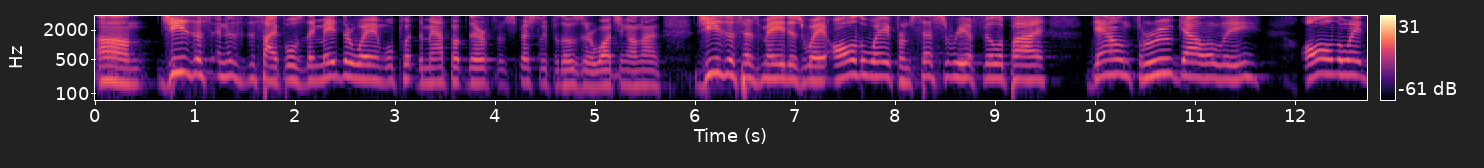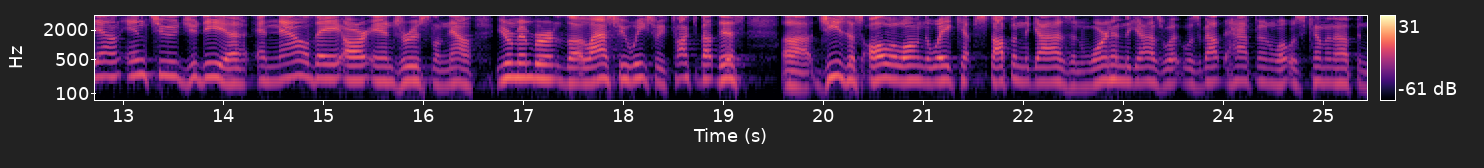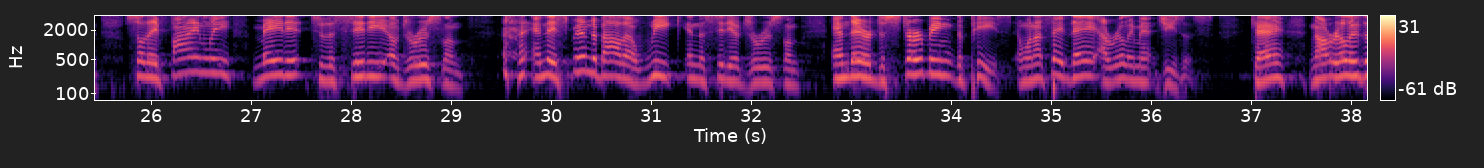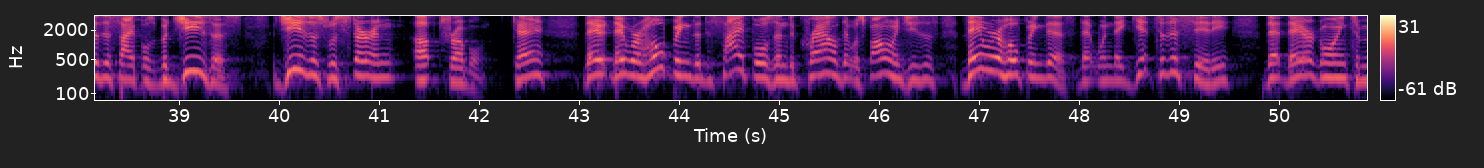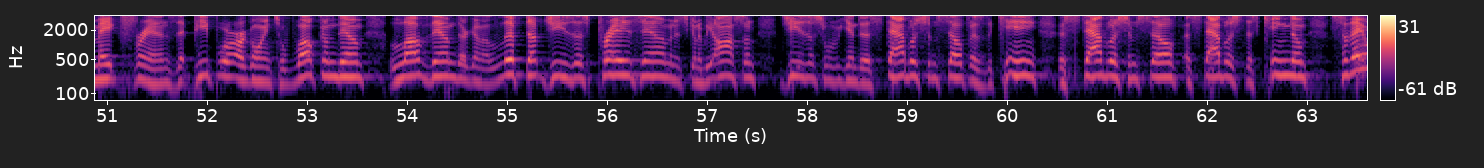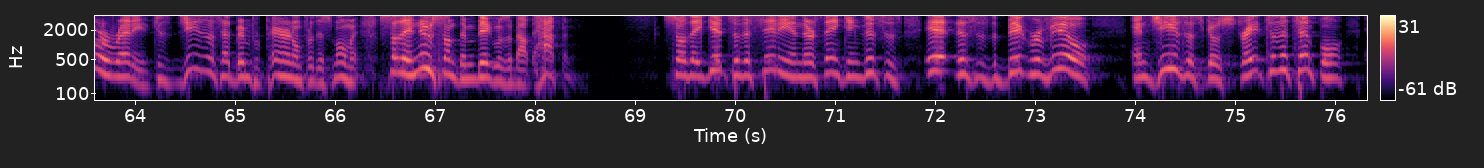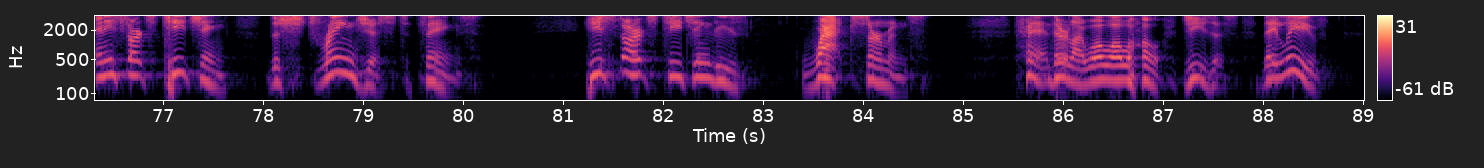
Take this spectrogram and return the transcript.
um, Jesus and his disciples, they made their way, and we'll put the map up there, for, especially for those that are watching online. Jesus has made his way all the way from Caesarea Philippi down through Galilee, all the way down into Judea, and now they are in Jerusalem. Now, you remember the last few weeks we've talked about this. Uh, Jesus, all along the way, kept stopping the guys and warning the guys what was about to happen, what was coming up. And so they finally made it to the city of Jerusalem. and they spend about a week in the city of Jerusalem, and they're disturbing the peace. And when I say they, I really meant Jesus, okay? Not really the disciples, but Jesus Jesus was stirring up trouble, okay? They, they were hoping, the disciples and the crowd that was following Jesus, they were hoping this that when they get to the city, that they are going to make friends, that people are going to welcome them, love them, they're going to lift up Jesus, praise him, and it's going to be awesome. Jesus will begin to establish himself as the king, establish himself, establish this kingdom. So they were ready because Jesus had been preparing them for this moment. So they knew something big was about to happen. So they get to the city and they're thinking, this is it, this is the big reveal. And Jesus goes straight to the temple and he starts teaching the strangest things. He starts teaching these whack sermons. And they're like, whoa, whoa, whoa, Jesus. They leave.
